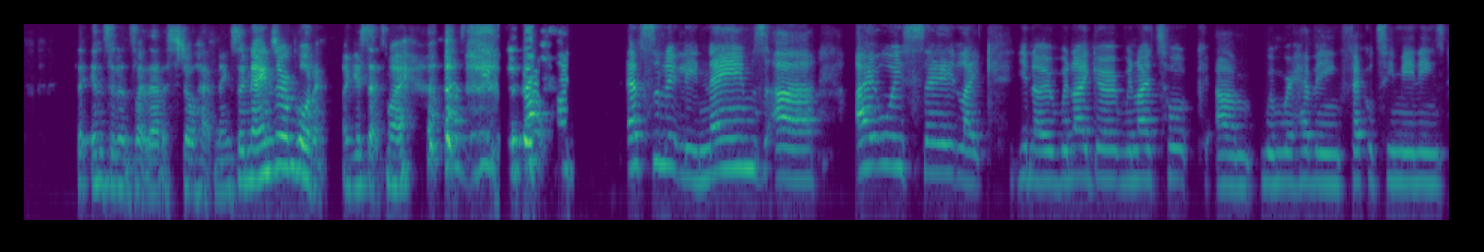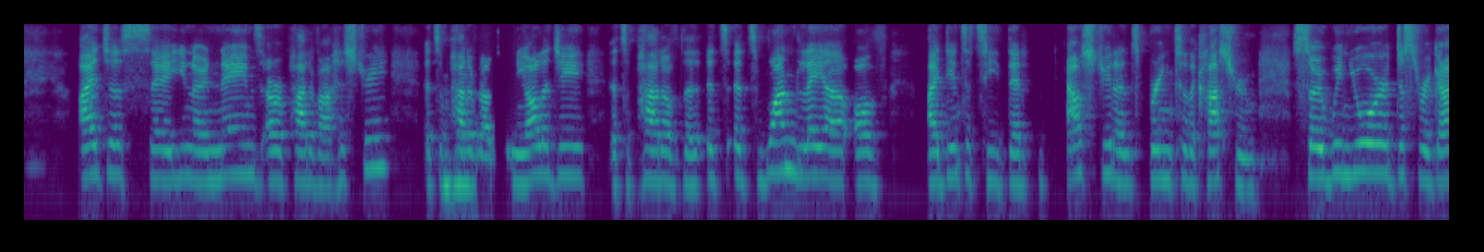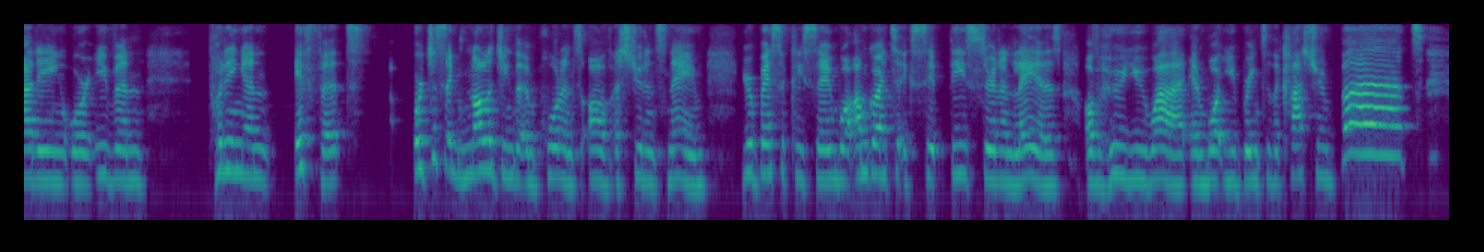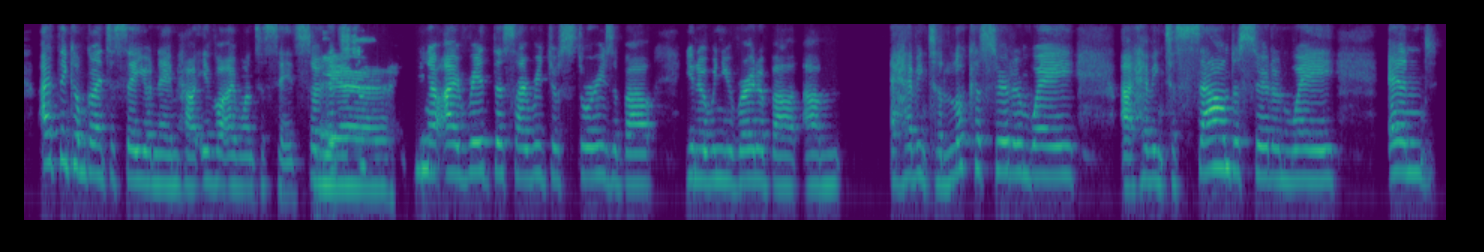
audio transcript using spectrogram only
the incidents like that are still happening. So names are important. I guess that's my. Yes, I- I- absolutely names are i always say like you know when i go when i talk um when we're having faculty meetings i just say you know names are a part of our history it's a part Mhm. of our genealogy it's a part of the it's it's one layer of identity that our students bring to the classroom so when you're disregarding or even putting in effort or just acknowledging the importance of a student's name, you're basically saying, Well, I'm going to accept these certain layers of who you are and what you bring to the classroom, but I think I'm going to say your name however I want to say it. So it's just, yeah, you know, I read this, I read your stories about, you know, when you wrote about um having to look a certain way, uh, having to sound a certain way. And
